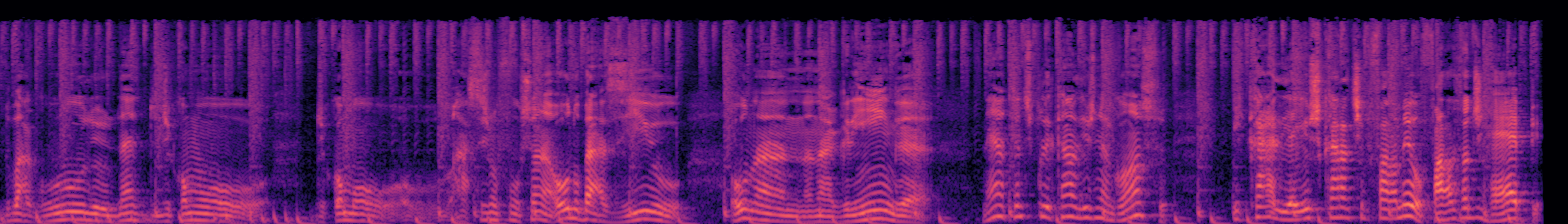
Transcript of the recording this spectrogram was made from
do bagulho, né? De, de como como o racismo funciona ou no Brasil ou na, na, na gringa, né? Eu tento explicar ali os negócios e cara, e aí os caras tipo falam, meu, fala só de rap,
